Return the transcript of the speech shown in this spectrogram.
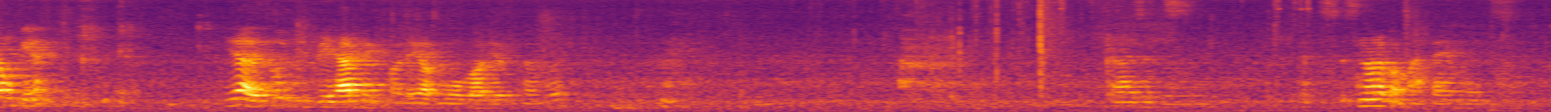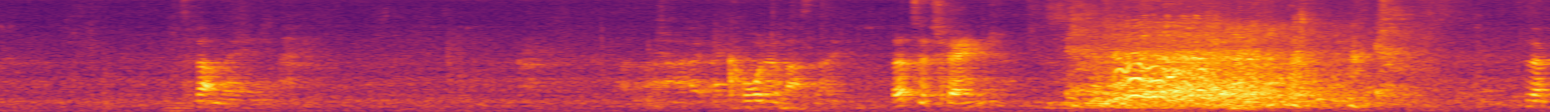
Wrong, Peter? Yeah, I thought you'd be happy finding out more about your family. Guys, it's, it's, it's not about my family. It's, it's about my... Uh, I, I called her last night. That's a change. Look,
